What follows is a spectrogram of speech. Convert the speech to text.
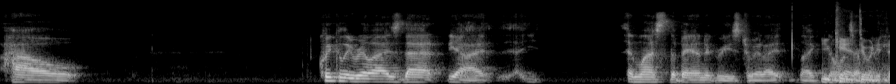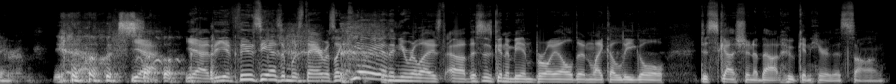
how quickly realized that yeah, I, unless the band agrees to it, I like You no can't one's do anything. You know? yeah, So- yeah. The enthusiasm was there. It was like, yay. And then you realized, oh, this is going to be embroiled in like a legal discussion about who can hear this song.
